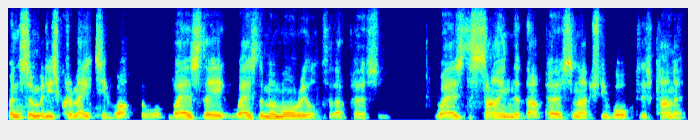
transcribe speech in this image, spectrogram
When somebody's cremated, what where's the where's the memorial for that person? Where's the sign that that person actually walked this planet?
